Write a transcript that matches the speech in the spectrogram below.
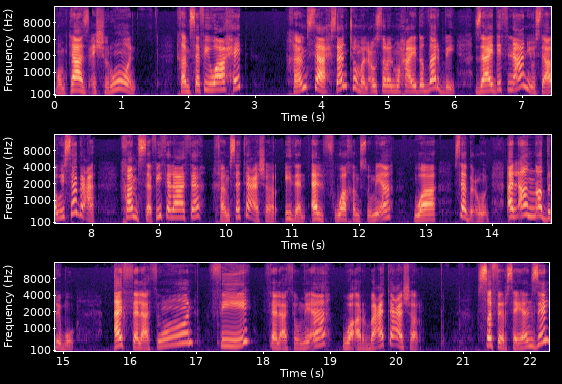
ممتاز عشرون. خمسة في واحد؟ خمسة. أحسنتم العنصر المحايد الضربي. زائد اثنان يساوي سبعة. خمسة في ثلاثة خمسة عشر. إذا ألف وخمسمائة وسبعون. الآن نضرب الثلاثون في ثلاثمائة وأربعة عشر. صفر سينزل.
